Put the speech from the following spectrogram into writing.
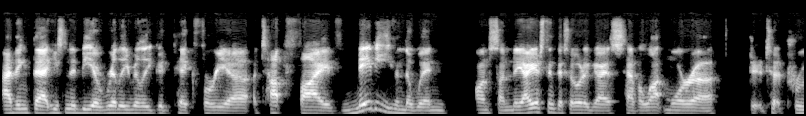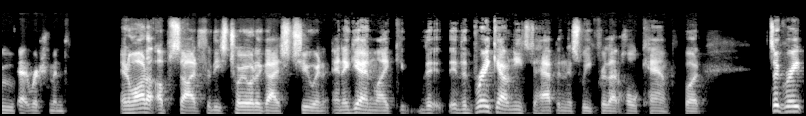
I think that he's going to be a really, really good pick for a, a top five, maybe even the win on Sunday. I just think the Toyota guys have a lot more uh, to, to prove at Richmond and a lot of upside for these Toyota guys too. And and again, like the the breakout needs to happen this week for that whole camp. But it's a great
